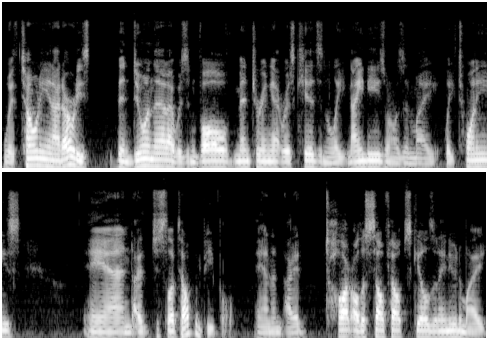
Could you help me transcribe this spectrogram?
with Tony, and I'd already been doing that. I was involved mentoring at-risk kids in the late '90s when I was in my late 20s, and I just loved helping people. And I had taught all the self-help skills that I knew to my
